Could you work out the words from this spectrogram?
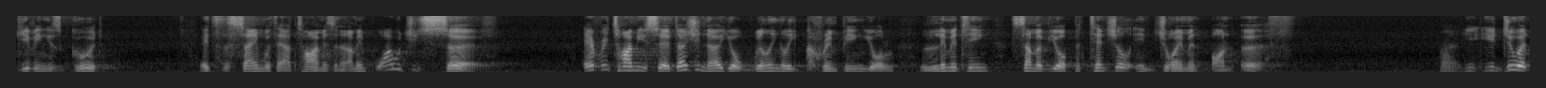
giving is good. It's the same with our time, isn't it? I mean, why would you serve? Every time you serve, don't you know you're willingly crimping, you're limiting some of your potential enjoyment on earth? Right? You, you do it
